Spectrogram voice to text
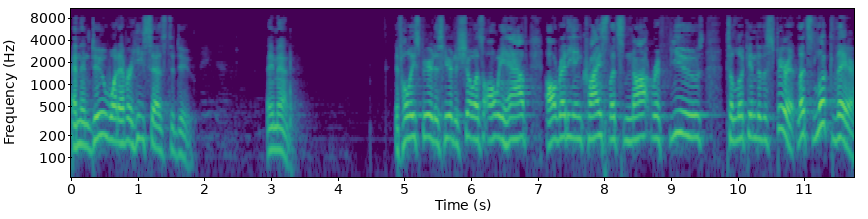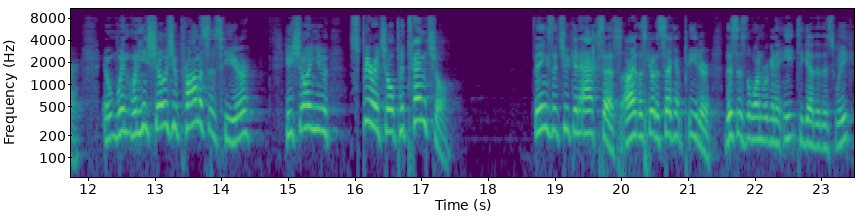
And then do whatever He says to do. Amen. If Holy Spirit is here to show us all we have already in Christ, let's not refuse to look into the Spirit. Let's look there. When, when He shows you promises here, He's showing you spiritual potential. Things that you can access. All right, let's go to Second Peter. This is the one we're going to eat together this week.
